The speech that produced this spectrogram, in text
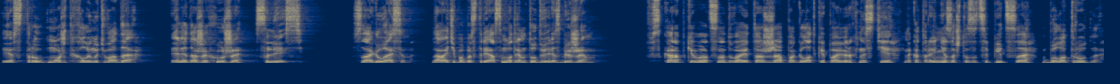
Из труб может хлынуть вода. Или даже хуже, слизь. «Согласен. Давайте побыстрее осмотрим ту дверь и сбежим». Вскарабкиваться на два этажа по гладкой поверхности, на которой не за что зацепиться, было трудно.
